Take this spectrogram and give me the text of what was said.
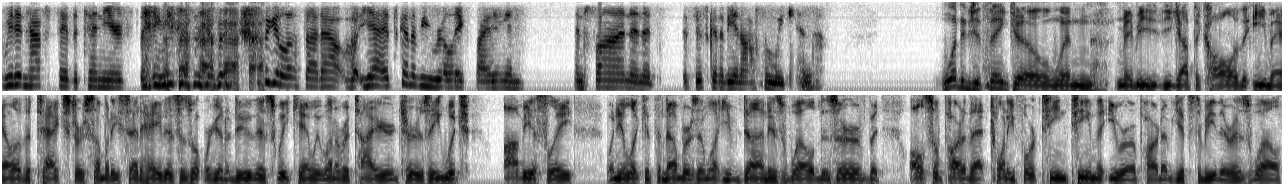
We didn't have to say the 10 years thing. we could have left that out. But yeah, it's going to be really exciting and and fun, and it's it's just going to be an awesome weekend. What did you think uh, when maybe you got the call or the email or the text or somebody said, hey, this is what we're going to do this weekend? We want to retire your jersey, which obviously, when you look at the numbers and what you've done, is well deserved, but also part of that 2014 team that you were a part of gets to be there as well.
